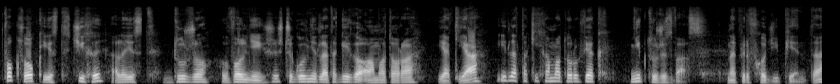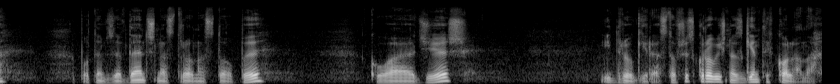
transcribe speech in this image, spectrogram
Foxwalk jest cichy, ale jest dużo wolniejszy, szczególnie dla takiego amatora jak ja i dla takich amatorów jak niektórzy z Was. Najpierw wchodzi pięta, potem zewnętrzna strona stopy, kładziesz i drugi raz. To wszystko robisz na zgiętych kolanach.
